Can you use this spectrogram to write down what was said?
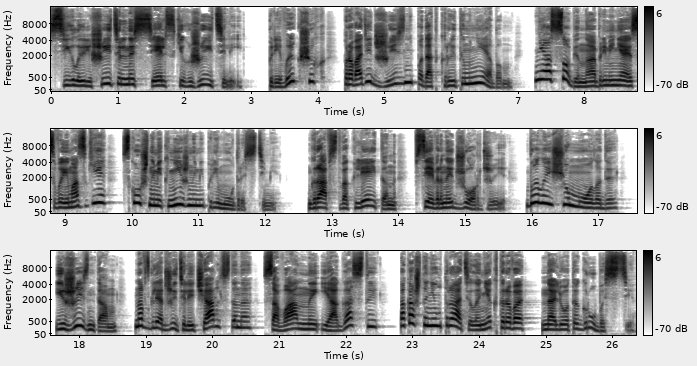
сила и решительность сельских жителей, привыкших проводить жизнь под открытым небом, не особенно обременяя свои мозги скучными книжными премудростями. Графство Клейтон в Северной Джорджии было еще молодо, и жизнь там, на взгляд жителей Чарльстона, Саванны и Агасты, пока что не утратила некоторого налета грубости.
